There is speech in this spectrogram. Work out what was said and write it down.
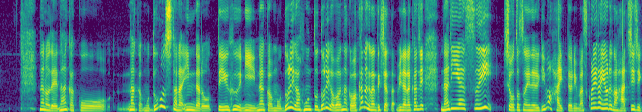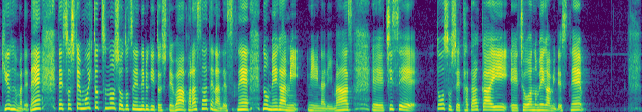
なのでなんかこうなんかもうどうしたらいいんだろうっていうふうになんかもうどれが本当どれがなんか分かんなくなってきちゃったみたいな感じになりやすい衝突のエネルギーも入っております。これが夜の8時9分までね。で、そしてもう一つの衝突エネルギーとしては、パラスアテナですね、の女神になります。えー、知性と、そして戦い、えー、調和の女神ですね。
